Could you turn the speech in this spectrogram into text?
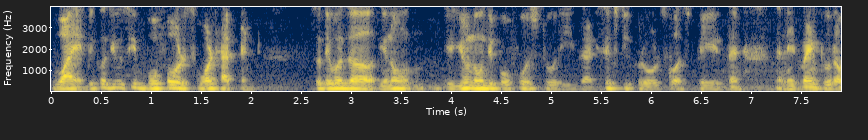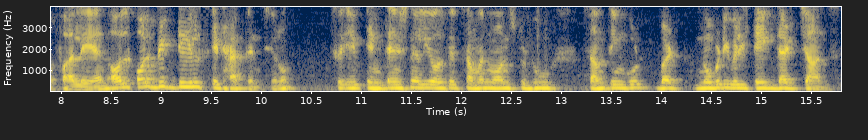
why? Because you see Bofors what happened. So there was a you know you know the Bofors story that 60 crores was paid then then it went to Rafale and all all big deals it happens you know. So if intentionally also if someone wants to do something good but nobody will take that chance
